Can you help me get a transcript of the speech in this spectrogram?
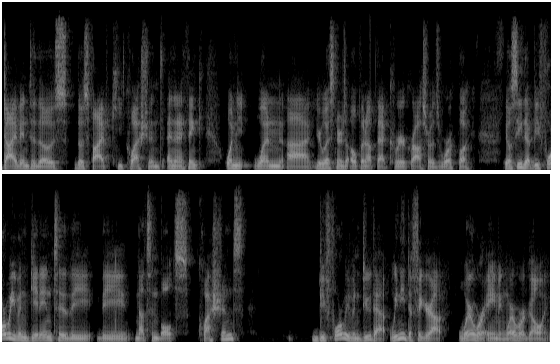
dive into those those five key questions. And then I think when when uh, your listeners open up that Career Crossroads workbook, you'll see that before we even get into the the nuts and bolts questions, before we even do that, we need to figure out where we're aiming, where we're going.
